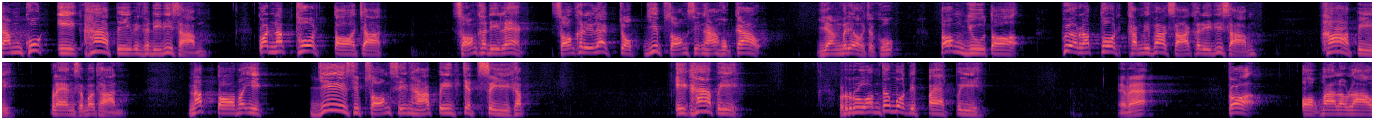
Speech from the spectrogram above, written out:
จำคุกอีก 5 ปีเป็นคดีที่ 3 ก็นับโทษต่อจาก 2 คดีแรก 2 คดีแรกจบ 22 สิงหา 69 ยังไม่ได้ออกจากคุก ต้องอยู่ต่อ เพื่อรับโทษคำพิพากษาคดีที่ 3 5 ปีแปลงสมปทาน นับต่อมาอีก 22 สิงหาปี 74 ครับ อีก 5 ปี รวมทั้งหมดอีก8ปี เห็นไหมก็ออกมาราว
